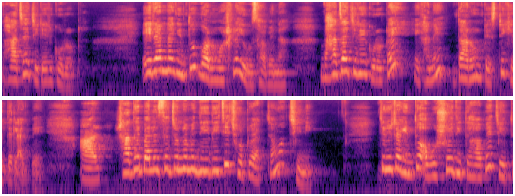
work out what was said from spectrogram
ভাজা জিরের গুঁড়োটা এই রান্না কিন্তু গরম মশলা ইউজ হবে না। ভাজা জিরের গুঁড়োটাই এখানে দারুণ টেস্টি খেতে লাগবে। আর স্বাদের ব্যালেন্সের জন্য আমি দিয়ে দিয়েছি ছোটো এক চামচ চিনি। চিনিটা কিন্তু অবশ্যই দিতে হবে, যেহেতু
